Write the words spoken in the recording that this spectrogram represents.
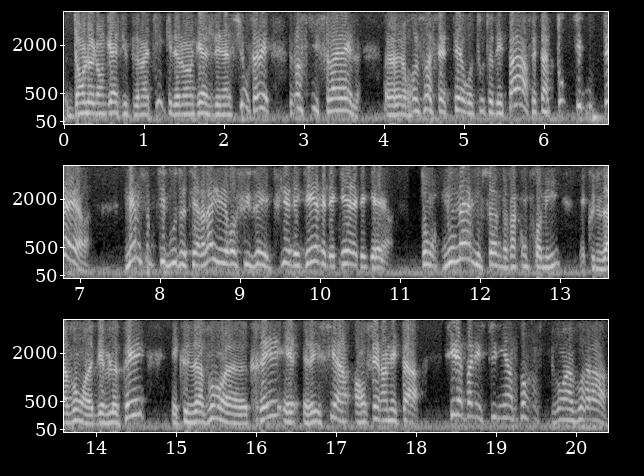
dans le langage diplomatique et dans le langage des nations. Vous savez, lorsqu'Israël euh, reçoit cette terre au tout départ, c'est un tout petit bout de terre. Même ce petit bout de terre-là, il est refusé. Et puis il y a des guerres et des guerres et des guerres. Donc nous-mêmes, nous sommes dans un compromis et que nous avons euh, développé et que nous avons euh, créé et réussi à, en faire un État. Si les Palestiniens pensent qu'ils vont avoir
